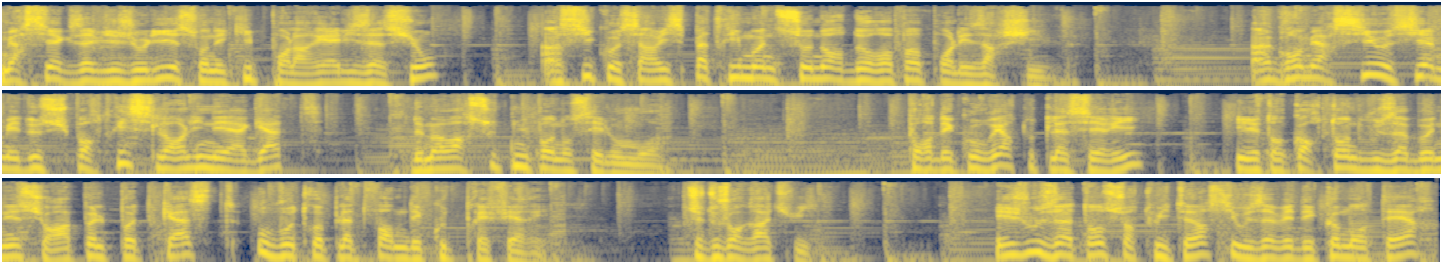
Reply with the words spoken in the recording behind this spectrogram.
Merci à Xavier Joly et son équipe pour la réalisation, ainsi qu'au service patrimoine sonore d'Europe 1 pour les archives. Un grand merci aussi à mes deux supportrices, Laureline et Agathe, de m'avoir soutenu pendant ces longs mois. Pour découvrir toute la série, il est encore temps de vous abonner sur Apple Podcast ou votre plateforme d'écoute préférée. C'est toujours gratuit. Et je vous attends sur Twitter si vous avez des commentaires,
